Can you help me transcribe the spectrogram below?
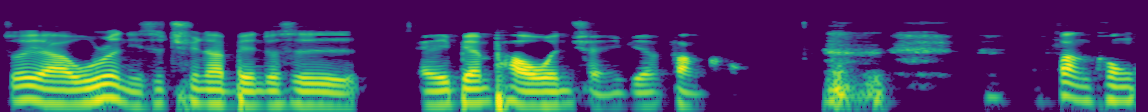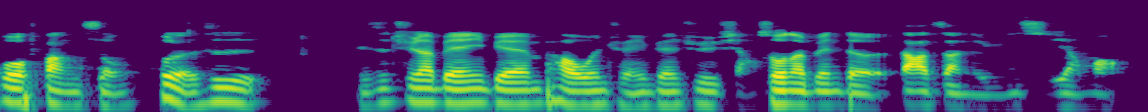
所以啊，无论你是去那边，就是诶一边泡温泉一边放空。放空或放松，或者是你是去那边一边泡温泉一边去享受那边的大自然的原始样貌，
